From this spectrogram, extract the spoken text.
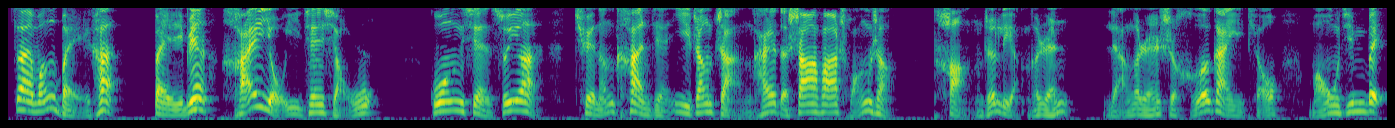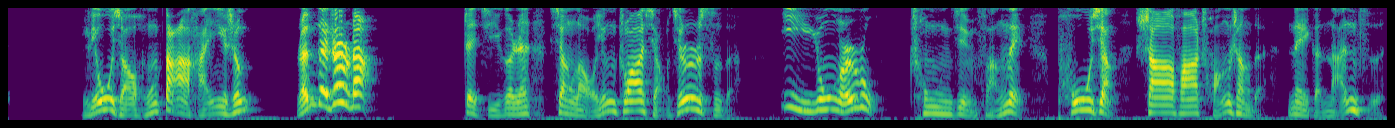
再往北看，北边还有一间小屋，光线虽暗，却能看见一张展开的沙发床上躺着两个人，两个人是合盖一条毛巾被。刘小红大喊一声：“人在这儿呢！”这几个人像老鹰抓小鸡似的，一拥而入，冲进房内，扑向沙发床上的那个男子，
